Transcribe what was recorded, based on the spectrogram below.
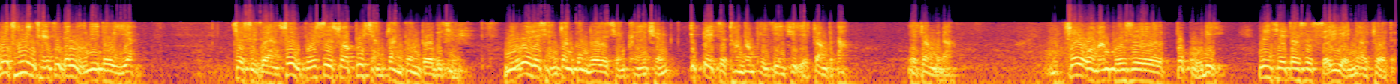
因为聪明才智跟努力都一样，就是这样。所以不是说不想赚更多的钱，你为了想赚更多的钱，可能全一辈子通通赔进去也赚不到，也赚不到。所以我们不是不鼓励，那些都是随缘要做的。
